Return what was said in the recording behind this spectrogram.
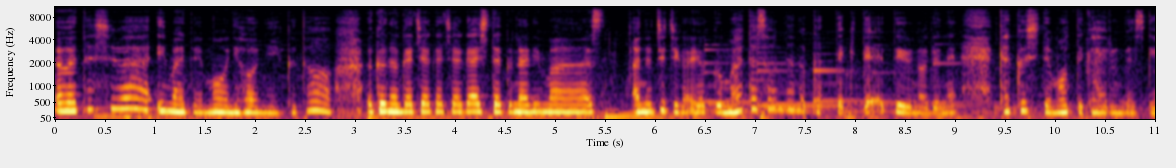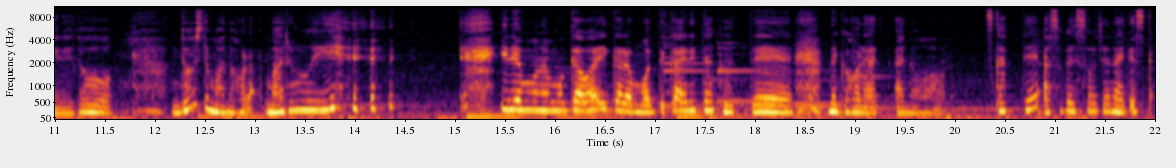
私は今でも日本に行くとこのガチャガチャがしたくなります。あの父がよくまたそんなの買ってきてっていうのでね隠して持って帰るんですけれどどうしてもあのほら丸い 入れ物も可愛いから持って帰りたくってなんかほらあの使って遊べそうじゃないですか。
